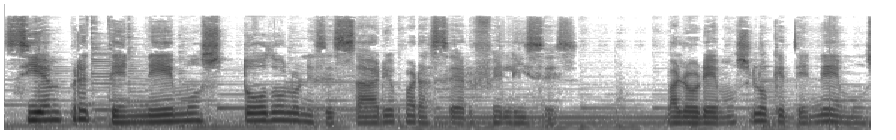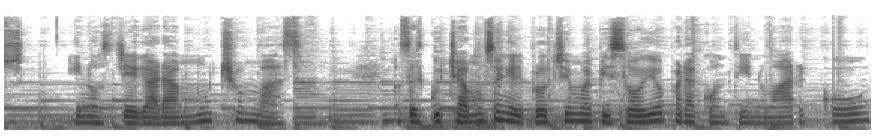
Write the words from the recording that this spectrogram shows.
Siempre tenemos todo lo necesario para ser felices. Valoremos lo que tenemos y nos llegará mucho más. Nos escuchamos en el próximo episodio para continuar con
